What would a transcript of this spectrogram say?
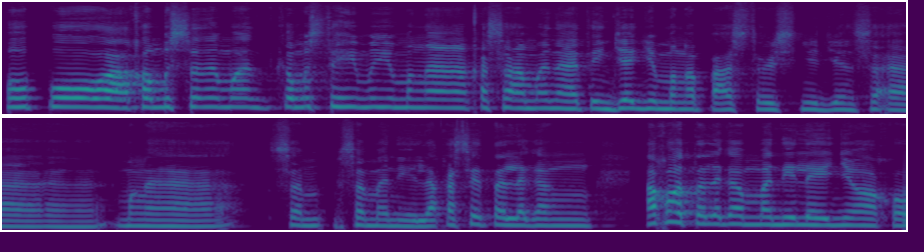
Opo, ah, kamusta naman, kamustahin mo yung mga kasama natin dyan, yung mga pastors nyo dyan sa ah, mga sa, sa Manila. Kasi talagang, ako talagang Manileño ako,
